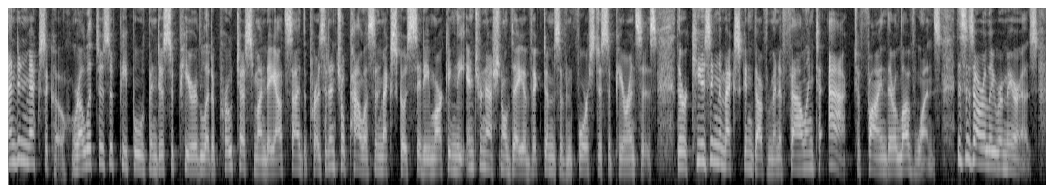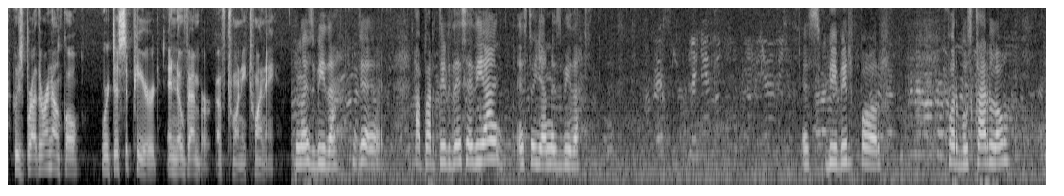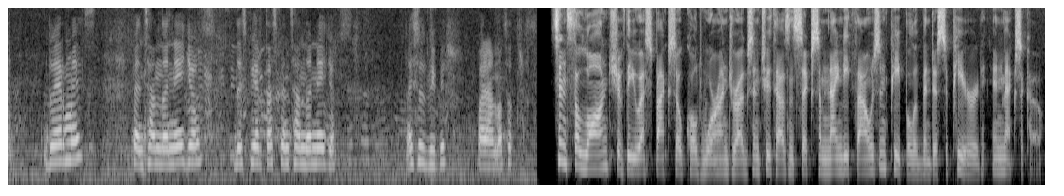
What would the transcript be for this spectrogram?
And in Mexico, relatives of people who have been disappeared led a protest Monday outside the presidential palace in Mexico City, marking the International Day of Victims of Enforced Disappearances. They're accusing the Mexican government of failing to act to find their loved ones. This is Arlie Ramirez, whose brother and uncle were disappeared in November of 2020. No es vida. A partir de ese día, esto ya no es vida. Es vivir por, por buscarlo. Duermes pensando en ellos, despiertas pensando en ellos. Eso es vivir para nosotros. Since the launch of the U.S.-backed so-called war on drugs in 2006, some 90,000 people have been disappeared in Mexico.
